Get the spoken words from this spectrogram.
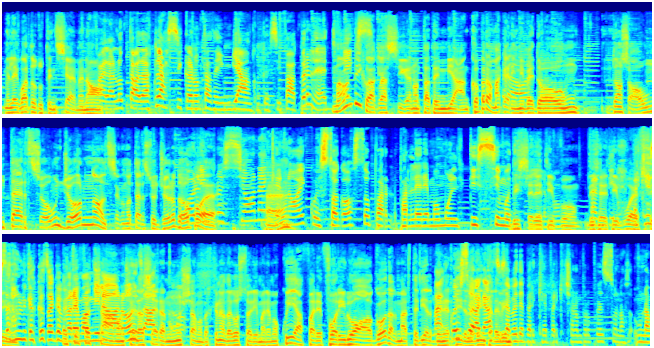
me le guardo tutte insieme, no? Fai la, nottata, la classica nottata in bianco che si fa per Netflix. Ma non dico la classica nottata in bianco, però magari Però- mi vedo un, non so, un terzo un giorno, il secondo terzo il giorno dopo. Ho l'impressione Eh? che noi questo agosto par- parleremo moltissimo di, Di serie film. TV, di serie Tanti- TV e Perché film. sarà l'unica cosa che faremo a facciamo? Milano. Cioè, la esatto. sera non usciamo perché noi ad agosto rimarremo qui a fare fuori luogo dal martedì al Ma venerdì questo dalle 20 ragazzi alle 20. sapete perché? Perché ci hanno proposto una, una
